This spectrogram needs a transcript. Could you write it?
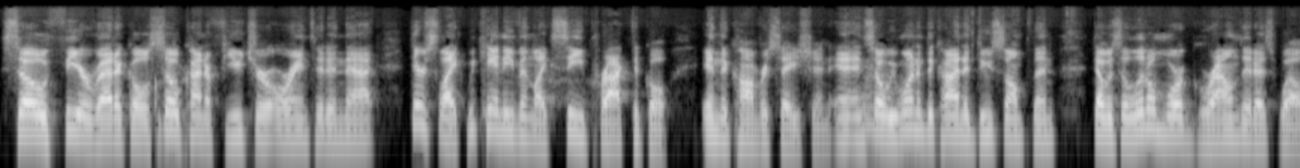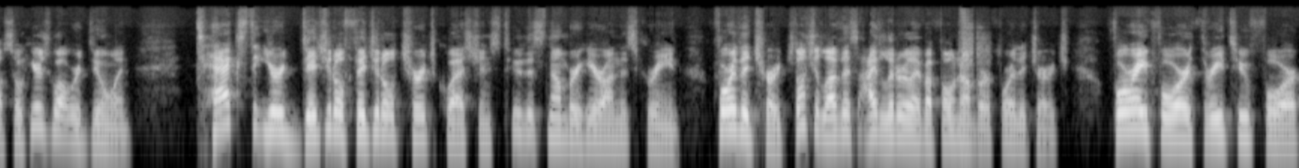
so theoretical, so kind of future oriented in that there's like we can't even like see practical in the conversation, and, and so we mm-hmm. wanted to kind of do something that was a little more grounded as well. So here's what we're doing. Text your digital fidgetal church questions to this number here on the screen for the church. Don't you love this? I literally have a phone number for the church 484 324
